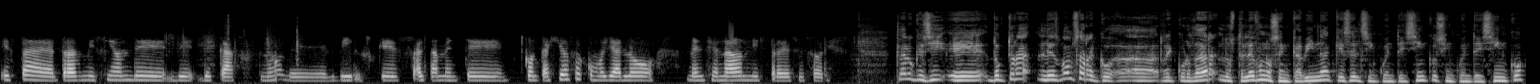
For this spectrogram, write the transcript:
esta transmisión de, de, de casos, ¿no? Del virus, que es altamente contagioso, como ya lo mencionaron mis predecesores. Claro que sí. Eh, doctora, les vamos a, recordar los teléfonos en cabina, que es el 55 55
